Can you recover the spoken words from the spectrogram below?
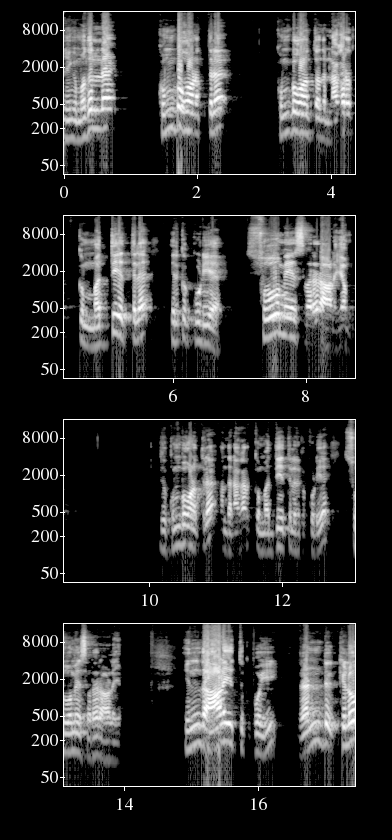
நீங்க முதல்ல கும்பகோணத்துல கும்பகோணத்து அந்த நகரத்துக்கு மத்தியத்துல இருக்கக்கூடிய சோமேஸ்வரர் ஆலயம். இது கும்பகோணத்துல அந்த நகருக்கு மத்தியத்தில் இருக்கக்கூடிய சோமேஸ்வரர் ஆலயம். இந்த ஆலயத்துக்கு போய் ரெண்டு கிலோ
